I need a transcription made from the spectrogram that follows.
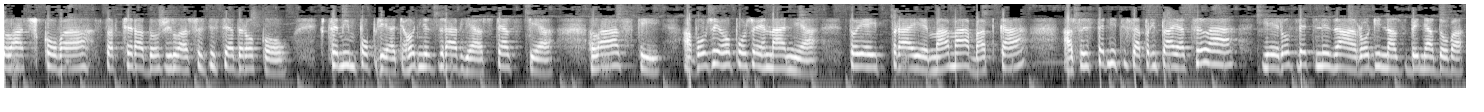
Blašková sa včera dožila 60 rokov. Chcem im popriať hodne zdravia, šťastia, lásky a Božieho požehnania. To jej praje mama, babka a sesternici sa pripája celá jej rozvetnená rodina z Beňadova.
